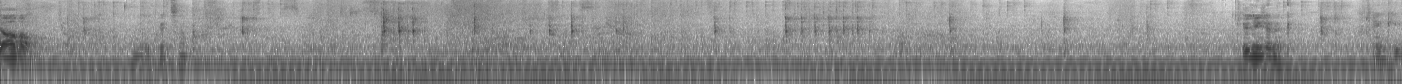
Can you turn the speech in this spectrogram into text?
Nie do końca. Killing ziomek. Dzięki.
